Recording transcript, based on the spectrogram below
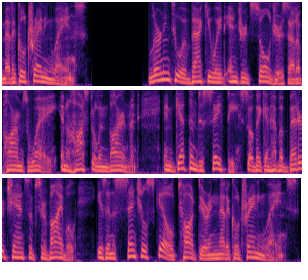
Medical Training Lanes. Learning to evacuate injured soldiers out of harm's way in a hostile environment and get them to safety so they can have a better chance of survival is an essential skill taught during medical training lanes.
